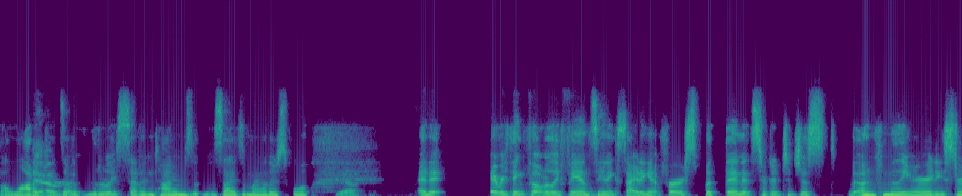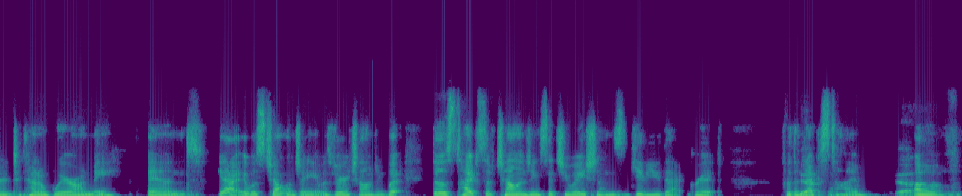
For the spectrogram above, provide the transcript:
a lot of yeah, kids right. that was literally seven times the size of my other school yeah and it everything felt really fancy and exciting at first, but then it started to just the unfamiliarity started to kind of wear on me. And yeah, it was challenging. It was very challenging. But those types of challenging situations give you that grit for the yeah. next time yeah. of,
